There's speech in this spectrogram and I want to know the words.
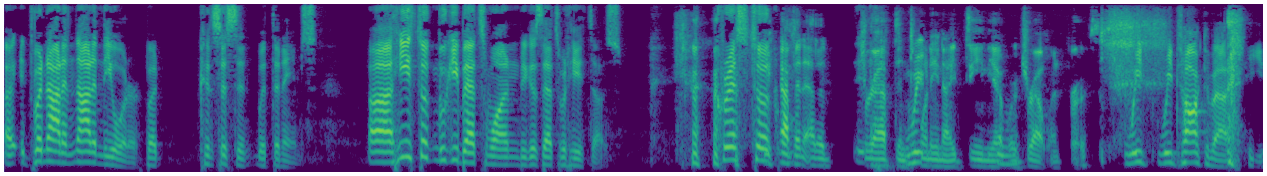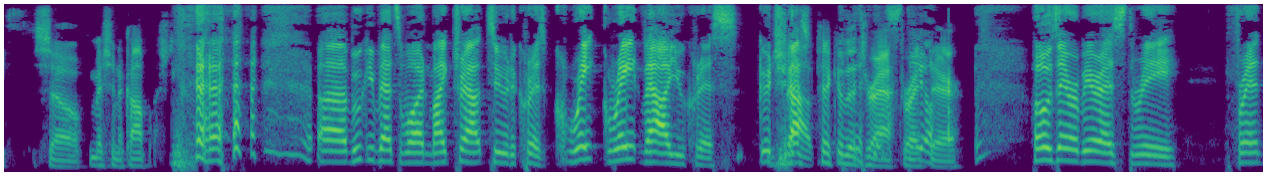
uh, it- but not in not in the order, but consistent with the names. Uh, Heath took Mookie Betts one because that's what Heath does. Chris took. We took haven't had a draft in We- 2019 yet where Trout went first. We we talked about it, Heath. So mission accomplished. uh, Mookie Betts one, Mike Trout two to Chris. Great, great value, Chris. Good Best job. pick of the draft right there. Jose Ramirez three, Fran-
